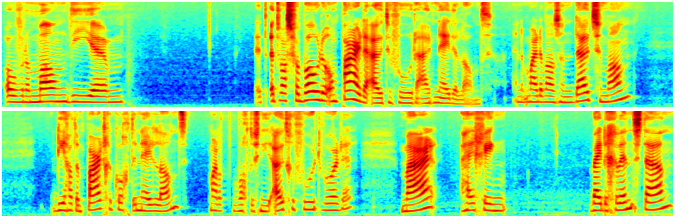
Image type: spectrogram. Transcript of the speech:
Over een man die. ehm, het, het was verboden om paarden uit te voeren uit Nederland. En, maar er was een Duitse man. Die had een paard gekocht in Nederland. Maar dat mocht dus niet uitgevoerd worden. Maar hij ging bij de grens staan.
